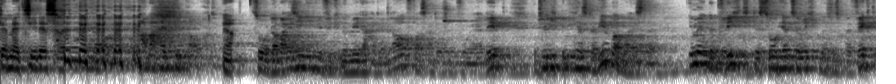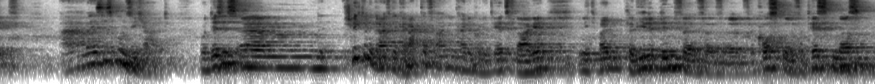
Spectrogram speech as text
Der Mercedes. genau, aber halt gebraucht. Ja. So, da weiß ich nicht, wie viele Kilometer hat er drauf, was hat er schon vorher erlebt. Natürlich bin ich als Klavierbaumeister immer in der Pflicht, das so herzurichten, dass es perfekt ist. Aber es ist Unsicherheit. Und das ist ähm, schlicht und ergreifend eine Charakterfrage und keine Qualitätsfrage. Wenn ich meine Klaviere blind ver, ver, ver, verkosten oder vertesten lasse,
